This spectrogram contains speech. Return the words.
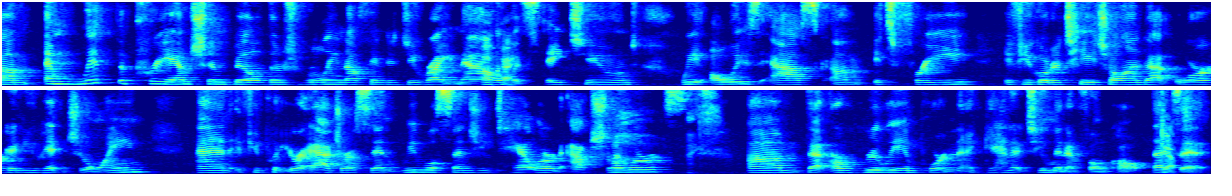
Um, and with the preemption bill, there's really nothing to do right now, Okay. but stay tuned. We always ask, um, it's free. If you go to thln.org and you hit join, and if you put your address in, we will send you tailored action alerts nice. um, that are really important. Again, a two minute phone call. That's it.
